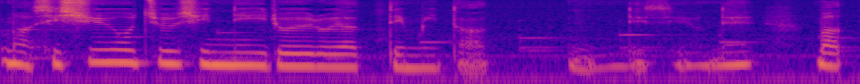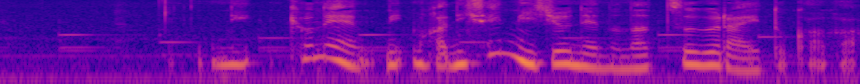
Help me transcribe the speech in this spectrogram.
まあ刺繍を中心にいろいろやってみたんですよね。まあに去年に、まあ、2020年の夏ぐらいとかが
